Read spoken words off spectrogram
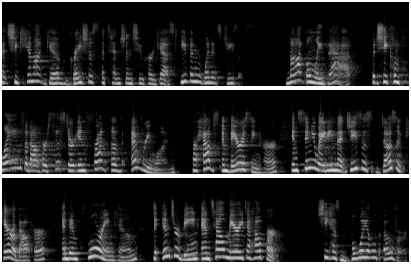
that she cannot give gracious attention to her guest, even when it's Jesus. Not only that, but she complains about her sister in front of everyone perhaps embarrassing her, insinuating that Jesus doesn't care about her, and imploring him to intervene and tell Mary to help her. She has boiled over,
